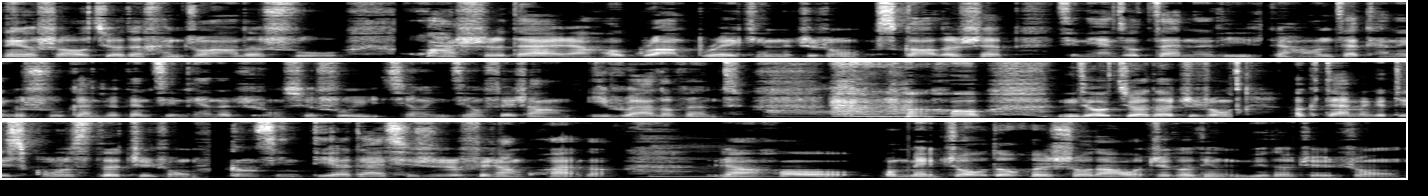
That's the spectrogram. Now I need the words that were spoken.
那个时候觉得很重要的书，划时代，然后 groundbreaking 的这种 scholarship，今天就在那里，然后你再看那个书，感觉跟今天的这种学术语境已经非常 irrelevant，哦，然后你就觉得这种 academic discourse 的这种更新迭代其实是非常快的。嗯然后我每周都会收到我这个领域的这种，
